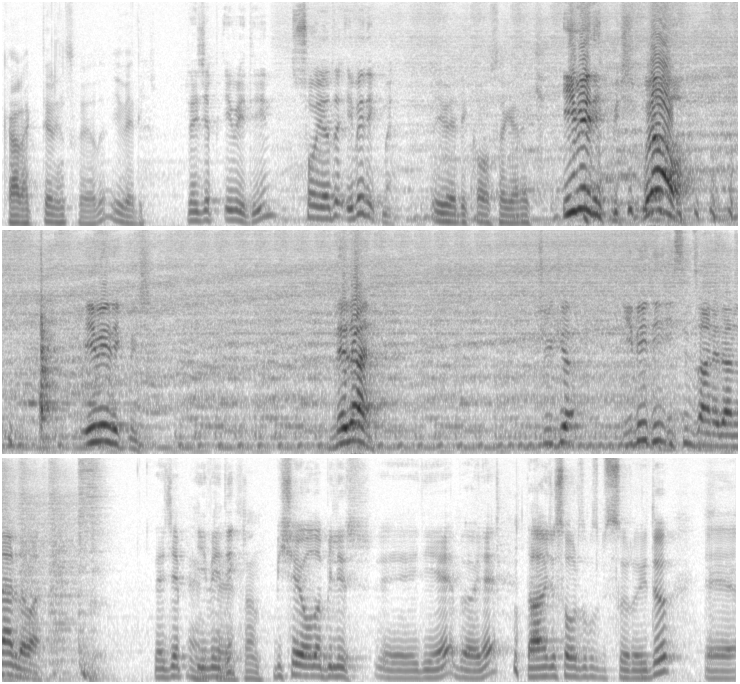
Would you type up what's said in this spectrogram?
Karakterin soyadı İvedik. Recep İvedik'in soyadı İvedik mi? İvedik olsa gerek. İvedik'miş. Bravo. İvedik'miş. Neden? Çünkü İvedi isim zannedenler de var. Recep İvedik Enteresan. bir şey olabilir e, diye böyle. Daha önce sorduğumuz bir soruydu. E,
